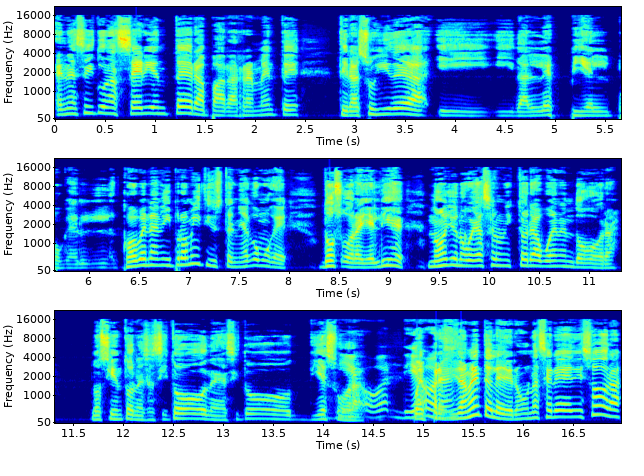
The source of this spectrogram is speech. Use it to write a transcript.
él necesita una serie entera para realmente tirar sus ideas y, y darles piel, porque Covenant y Prometheus tenía como que dos horas y él dije, no, yo no voy a hacer una historia buena en dos horas. Lo siento, necesito, necesito diez horas. Diez hor- diez Pues horas. precisamente le dieron una serie de 10 horas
